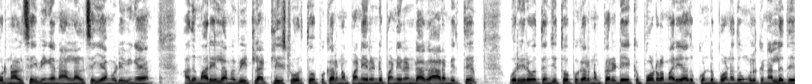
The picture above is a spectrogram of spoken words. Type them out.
ஒரு நாள் செய்வீங்க நாலு நாள் செய்யாமல் விடுவீங்க. அது மாதிரி இல்லாமல் வீட்டில் அட்லீஸ்ட் ஒரு தோப்புக்கரணம் பன்னிரெண்டு பன்னிரெண்டாக ஆரம்பித்து ஒரு இருபத்தஞ்சி தோப்புக்கரணம் பெர் டேக்கு போடுற மாதிரியாவது கொண்டு போனது உங்களுக்கு நல்லது.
